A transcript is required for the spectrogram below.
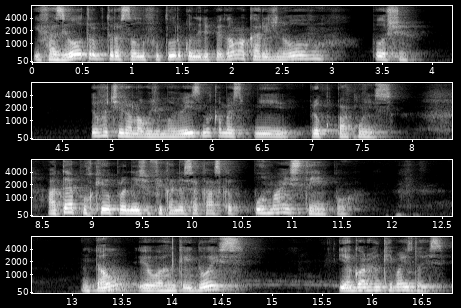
e fazer outra obturação no futuro quando ele pegar uma cara de novo. Poxa, eu vou tirar logo de uma vez e nunca mais me preocupar com isso. Até porque eu planejo ficar nessa casca por mais tempo. Então eu arranquei dois e agora arranquei mais dois.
